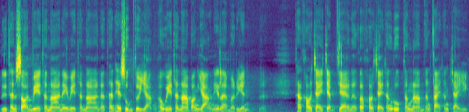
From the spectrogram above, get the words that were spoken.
หรือท่านสอนเวทนาในเวทนานะท่านให้สุ่มตัวอย่าง เอาเวทนาบางอย่างนี่แหละมาเรียนนะถ้าเข้าใจแจ่มแจ้งนะก็เข้าใจทั้งรูปทั้งนามทั้งกายทั้งใจอีก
